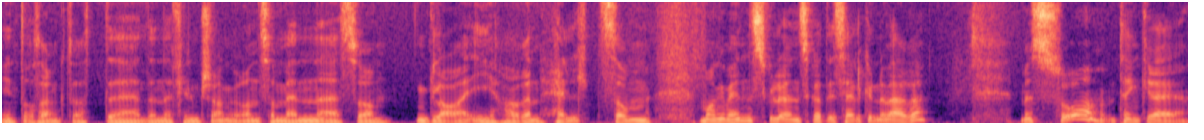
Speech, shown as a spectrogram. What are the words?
interessant at eh, denne filmsjangeren som menn er så glade i, har en helt som mange menn skulle ønske at de selv kunne være. Men så tenker jeg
